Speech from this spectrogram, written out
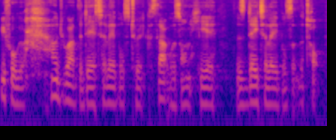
before we go, how do you add the data labels to it? Because that was on here, there's data labels at the top.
